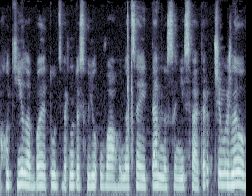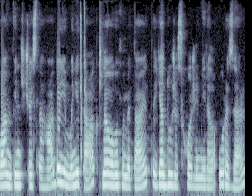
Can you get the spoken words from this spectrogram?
Хотіла би тут звернути свою увагу на цей темно-синій светр. Чи можливо вам він щось нагадує? Мені так, можливо, ви пам'ятаєте, я дуже дуже схожий міряла у резерв,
